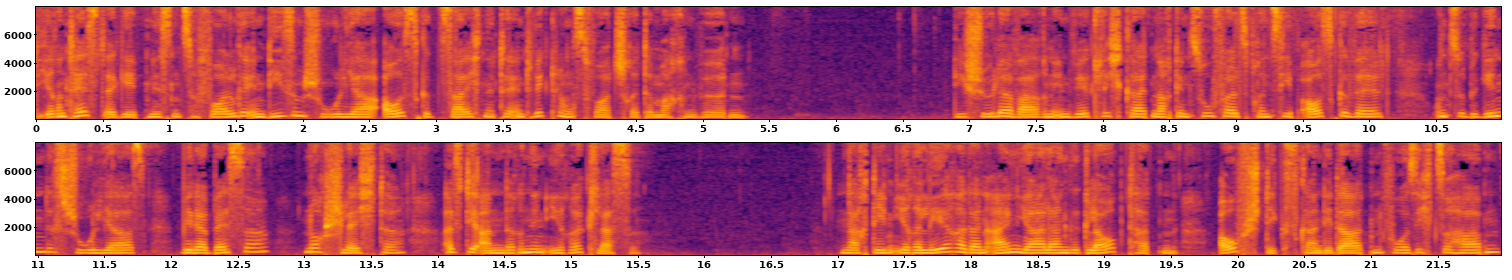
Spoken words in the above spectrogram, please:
die ihren Testergebnissen zufolge in diesem Schuljahr ausgezeichnete Entwicklungsfortschritte machen würden. Die Schüler waren in Wirklichkeit nach dem Zufallsprinzip ausgewählt und zu Beginn des Schuljahrs weder besser noch schlechter als die anderen in ihrer Klasse. Nachdem ihre Lehrer dann ein Jahr lang geglaubt hatten, Aufstiegskandidaten vor sich zu haben,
